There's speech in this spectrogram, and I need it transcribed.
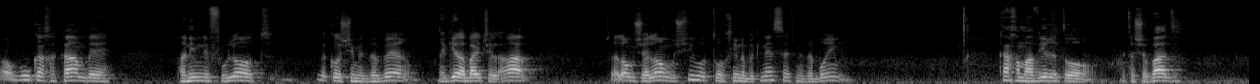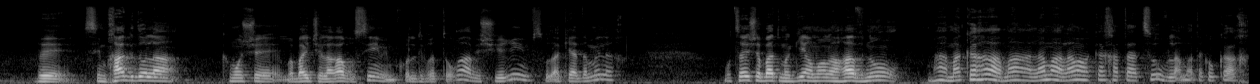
והוא ככה קם בפנים נפולות, בקושי מדבר, נגיע לבית של הרב, שלום שלום, הושיבו אותו, הולכים לבית כנסת, מדברים. ככה מעביר איתו את השבת בשמחה גדולה, כמו שבבית של הרב עושים, עם כל דברי תורה ושירים, סעודה כיד המלך. מוצאי שבת מגיע, אומר לו הרב, נו, מה, מה קרה? מה, למה, למה ככה אתה עצוב? למה אתה כל כך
